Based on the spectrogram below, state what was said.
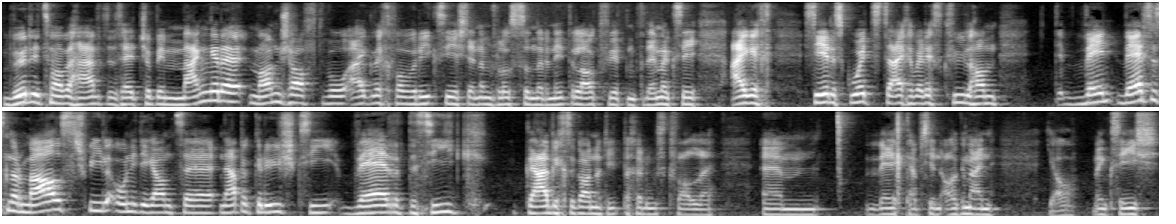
würde jetzt mal behaupten, das hat schon bei mancher Mannschaft, die eigentlich Favorit war, dann am Schluss so einer Niederlage geführt und von dem her gesehen, eigentlich sehr ein gutes Zeichen, weil ich das Gefühl habe, wäre es ein normales Spiel ohne die ganzen Nebengeräusche gewesen, wäre der Sieg, glaube ich, sogar noch deutlicher ausgefallen. Ähm, weil ich glaube, sie haben allgemein, ja, wenn du siehst,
